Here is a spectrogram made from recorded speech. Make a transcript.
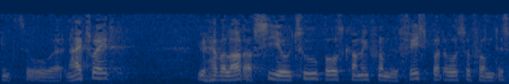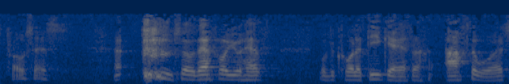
into uh, nitrate. You have a lot of CO2 both coming from the fish but also from this process. so therefore you have what we call a degasser afterwards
